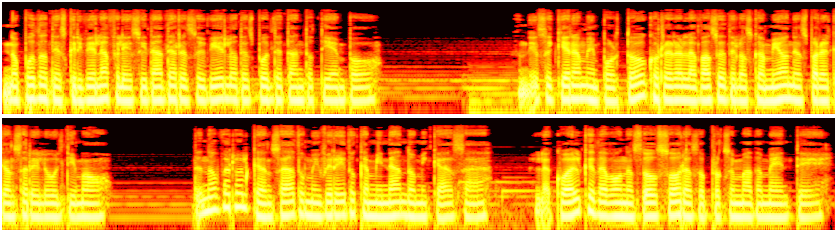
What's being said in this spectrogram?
No puedo describir la felicidad de recibirlo después de tanto tiempo. Ni siquiera me importó correr a la base de los camiones para alcanzar el último. De no haberlo alcanzado me hubiera ido caminando a mi casa, la cual quedaba unas dos horas aproximadamente.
